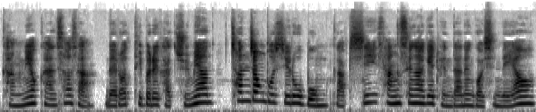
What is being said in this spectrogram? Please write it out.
강력한 서사, 내러티브를 갖추면 천정부시로 몸값이 상승하게 된다는 것인데요.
